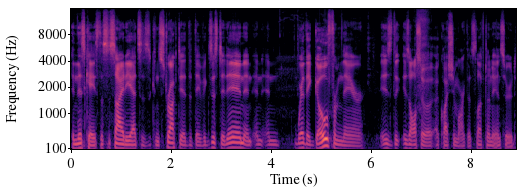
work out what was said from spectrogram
in this case the society as is constructed that they've existed in and and and where they go from there is the is also a, a question mark that's left unanswered,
